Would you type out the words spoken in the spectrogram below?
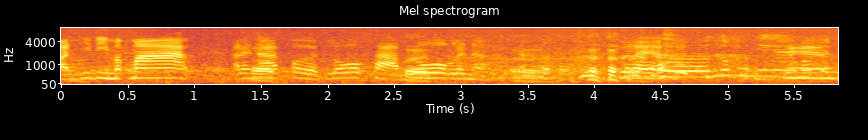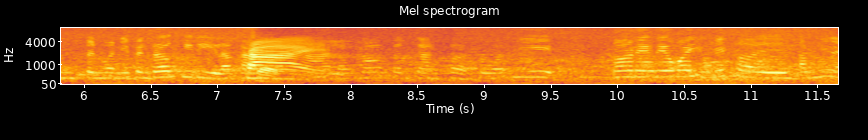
่าเป็นวันที่ดีมากๆ อะไรครันะ บเปิดโลกสามเปิด โลกเลยเนี่ย เออ คืออะไรเออะอก็พูดง่ายยัๆงไงว่าเป็นเป็นวันนี้เป็นเรื่องที่ดีแล้วกัใช่ นะคะแล้วก็เป็นการเปิดตัวที่ ก็เรียกได้ว่ายังไม่เคยทำที่ไหน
